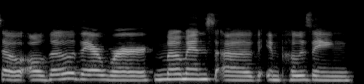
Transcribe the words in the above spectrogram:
So, although there were moments of imposing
